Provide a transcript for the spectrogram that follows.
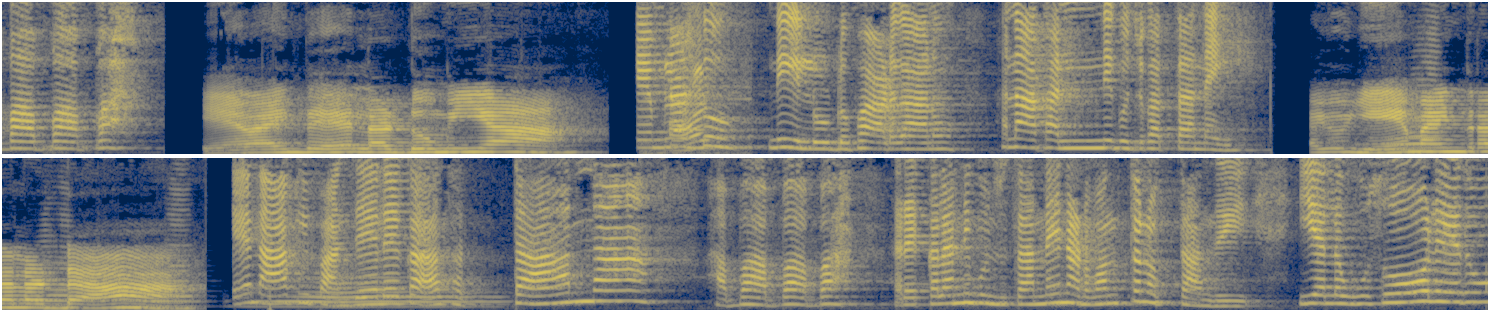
అబ్బా అబ్బా అబ్బా. ఏమైందే లడ్డు మియా? ఏం లేదు నీళ్ళుడ్డు పాడగాను. నాకు అన్ని గుంజుకొస్తాయి అయ్యో ఏమైందిరా లడ్డా? ఏ నాకు ఈ పని చేయలేక సత్తా అన్నా. అబ్బా అబ్బా అబ్బా. రెక్కలన్నీ గుంజుతానే నడవంతా నొత్తాంది ఇలా కూసోలేదు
